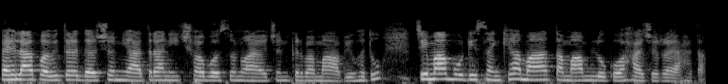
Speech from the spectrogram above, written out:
પહેલા પવિત્ર દર્શન યાત્રાની છ બસોનું આયોજન કરવામાં આવ્યું હતું, જેમાં મોટી સંખ્યામાં તમામ લોકો હાજર રહ્યા હતા.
